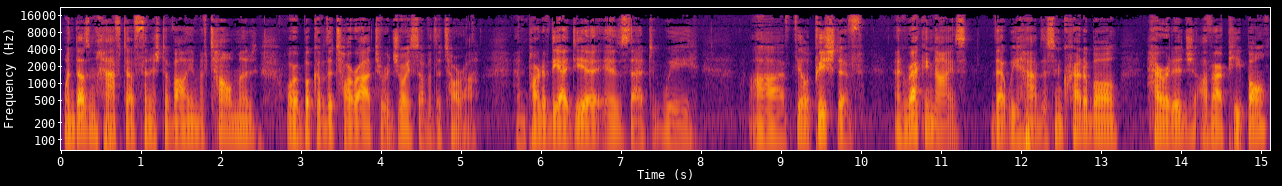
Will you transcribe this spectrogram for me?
one doesn't have to have finished a volume of Talmud or a book of the Torah to rejoice over the Torah. And part of the idea is that we uh, feel appreciative and recognize that we have this incredible heritage of our people,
